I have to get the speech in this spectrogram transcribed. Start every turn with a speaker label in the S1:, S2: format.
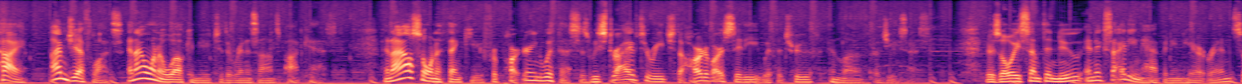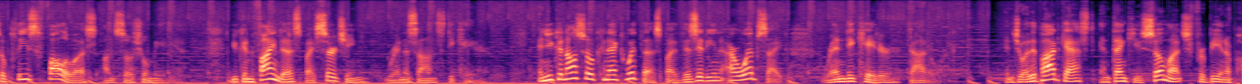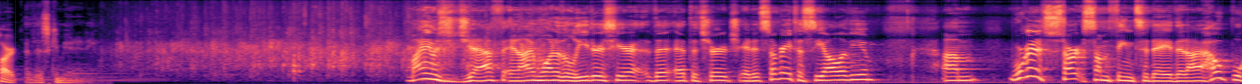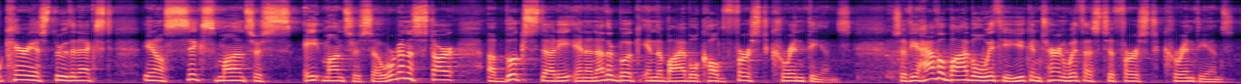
S1: Hi, I'm Jeff Watts, and I want to welcome you to the Renaissance Podcast. And I also want to thank you for partnering with us as we strive to reach the heart of our city with the truth and love of Jesus. There's always something new and exciting happening here at Ren, so please follow us on social media. You can find us by searching Renaissance Decatur. And you can also connect with us by visiting our website, rendecatur.org. Enjoy the podcast, and thank you so much for being a part of this community.
S2: My name is Jeff, and I'm one of the leaders here at the, at the church, and it's so great to see all of you. Um, we're going to start something today that I hope will carry us through the next, you know, six months or eight months or so. We're going to start a book study in another book in the Bible called First Corinthians. So if you have a Bible with you, you can turn with us to First Corinthians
